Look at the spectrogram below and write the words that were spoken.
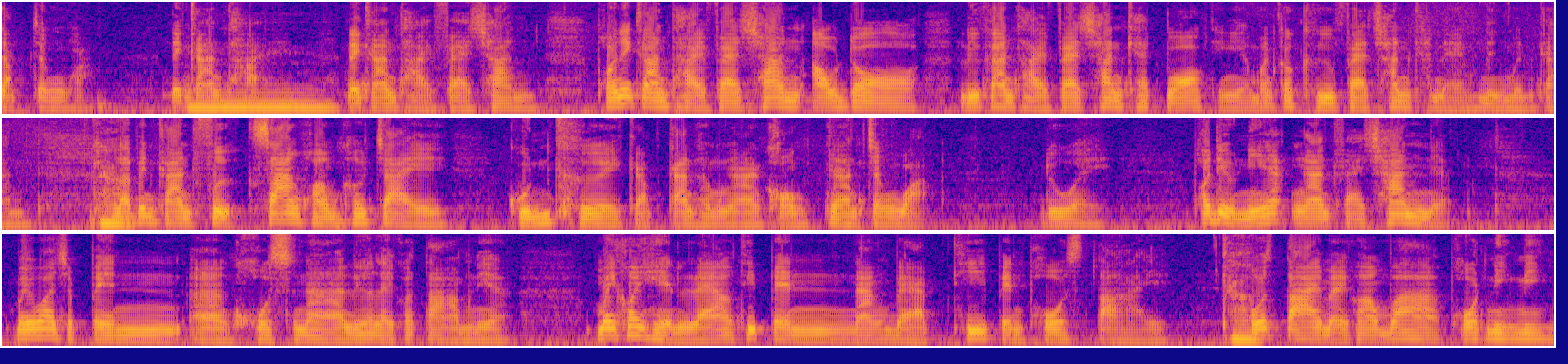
จับจังหวะในการถ่ายอืมในการถ่ายแฟชั่น เพราะในการถ่ายแฟชั่น outdoor หรือการถ่ายแฟชั่นแคทวอล์กอย่างเงี้ยมันก็คือแฟชั่นแขนงหนึ่งเหมือนกันครับและเป็นการฝึกสร้างความเข้าใจคุ้นเคยกับการทำงานของงานจังหวะด้วย เพราะเดี๋ยวนี้งานแฟชั่นเนี่ยไม่ว่าจะเป็นอ่าโฆษณาหรืออะไรก็ตามเนี่ยไม่ค่อยเห็นแล้วที่เป็นนางแบบที่เป็นโพสต์สไตล์ครับ โพสต์สไตล์หมายความว่าโพสต์นิ่ง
